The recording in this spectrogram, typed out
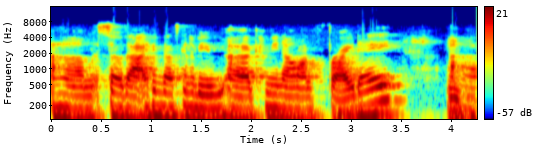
Um, so that I think that's going to be uh, coming out on Friday. Uh,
